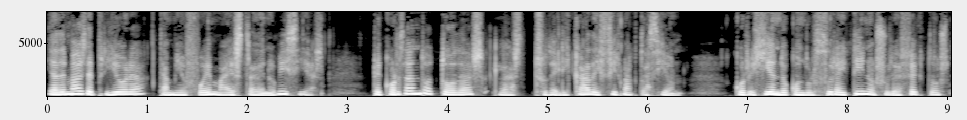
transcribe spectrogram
Y además de priora, también fue maestra de novicias, recordando todas las, su delicada y firme actuación, corrigiendo con dulzura y tino sus defectos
